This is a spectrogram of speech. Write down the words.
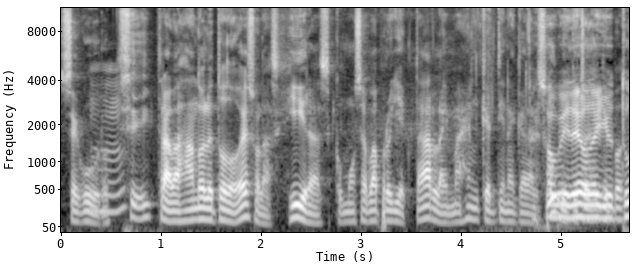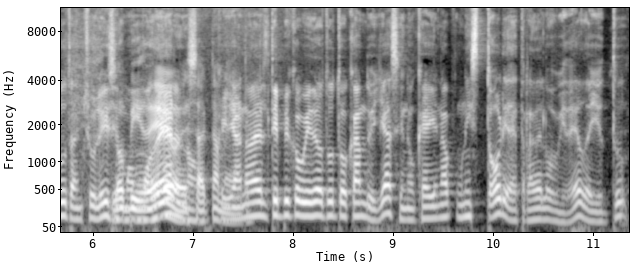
seguro. Sí. Trabajándole todo eso, las giras, cómo se va a proyectar, la imagen que él tiene que dar. Esos público, videos de YouTube tan chulísimos, Los videos, modernos, que exactamente. ya no es el típico video tú tocando y ya, sino que hay una, una historia detrás de los videos de YouTube.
